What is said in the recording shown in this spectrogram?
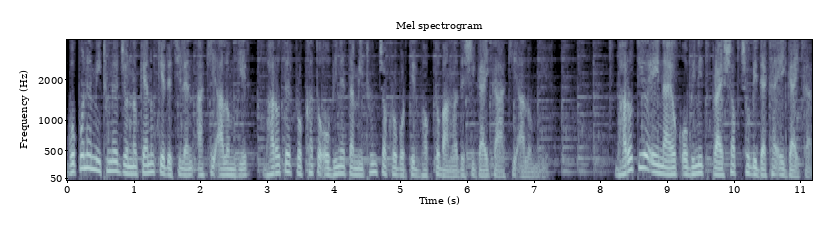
গোপনে মিঠুনের জন্য কেন কেঁদেছিলেন আখি আলমগীর? ভারতের প্রখ্যাত অভিনেতা মিঠুন চক্রবর্তীর ভক্ত বাংলাদেশি গায়িকা আখি আলমগীর। ভারতীয় এই নায়ক অভিনীত প্রায় সব ছবি দেখা এই গায়িকার।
